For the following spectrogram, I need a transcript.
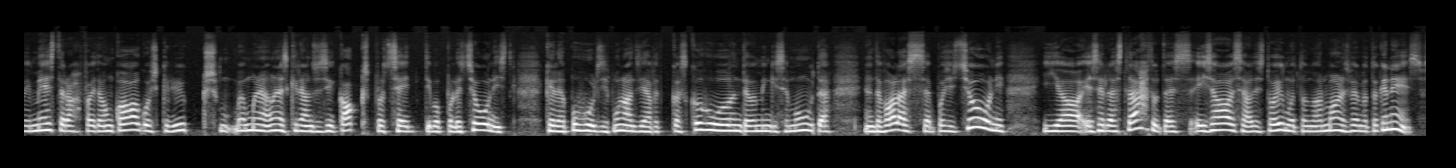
või meesterahvaid on ka kuskil üks, mõne, mõnes kirjanduses isegi kaks protsenti populatsioonist, kelle puhul siis munadid jäävad kas kõhuõõnde või mingisse muude nii-öelda valesse positsiooni ja, ja sellest lähtudes ei saa seal siis toimuda normaalne spermatogenees,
